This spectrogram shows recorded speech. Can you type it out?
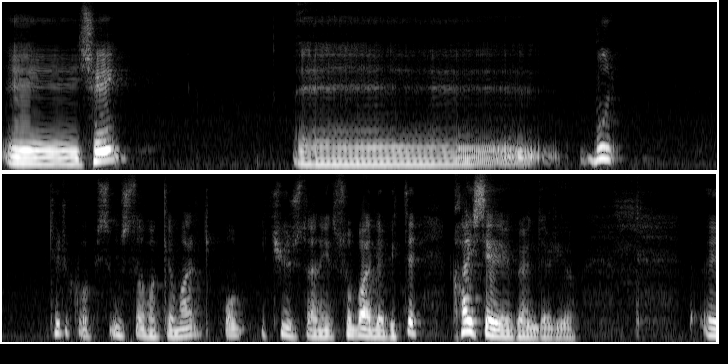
e, şey e, bu Trikopis Mustafa Kemal o 200 tane subayla birlikte Kayseri'ye gönderiyor. E,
